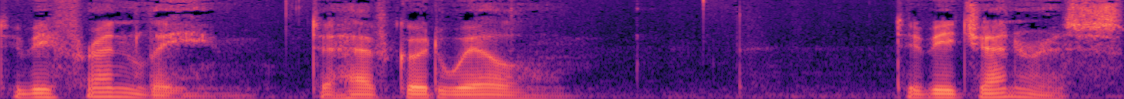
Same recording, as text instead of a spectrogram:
To be friendly, to have goodwill, to be generous.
